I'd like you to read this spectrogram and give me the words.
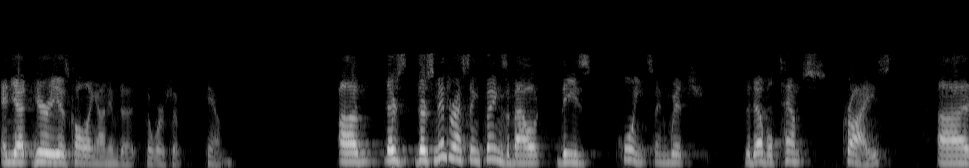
And yet here he is calling on him to, to worship him. Um, there's there's some interesting things about these points in which the devil tempts Christ. Uh,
